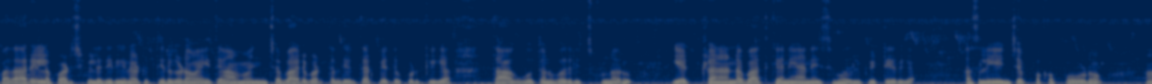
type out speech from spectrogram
పదారేళ్ళ పడిచిపిల్ల తిరిగినట్టు తిరగడం అయితే ఆ మంచిగా భార్య భర్తలు తిరుగుతారు పెద్ద కొడుకు ఇక. తాగుబోతను వదిలించుకున్నారు. ఎట్లనన్నా బతికని అనేసి వదిలిపెట్టారు ఇక. అసలు ఏం చెప్పకపోవడం. ఆ,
